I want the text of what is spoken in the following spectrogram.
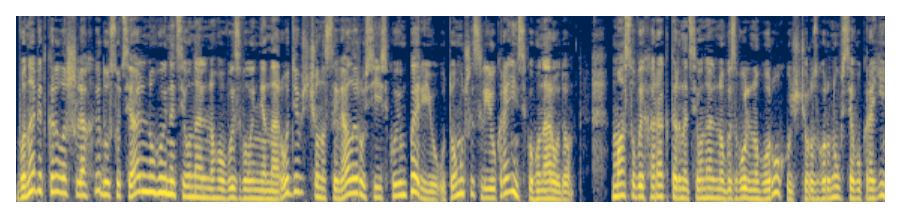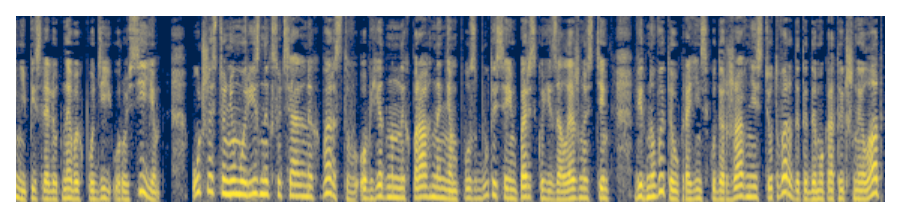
Вона відкрила шляхи до соціального і національного визволення народів, що населяли Російську імперію, у тому числі й українського народу. Масовий характер національно-визвольного руху, що розгорнувся в Україні після лютневих подій у Росії, участь у ньому різних соціальних верств, об'єднаних прагненням позбутися імперської залежності, відновити українську державність, утвердити демократичний лад,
